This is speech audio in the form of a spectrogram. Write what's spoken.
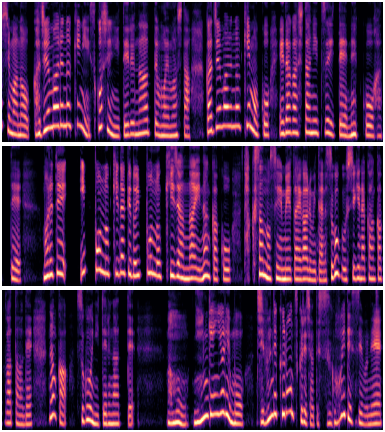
大島のガジュマルの木に少し似てるなって思いました。ガジュマルの木もこう枝が下について根っこを張ってまるで一本の木だけど一本の木じゃないなんかこうたくさんの生命体があるみたいなすごく不思議な感覚があったのでなんかすごい似てるなって。まあもう人間よりも自分でクローン作れちゃうってすごいですよね。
